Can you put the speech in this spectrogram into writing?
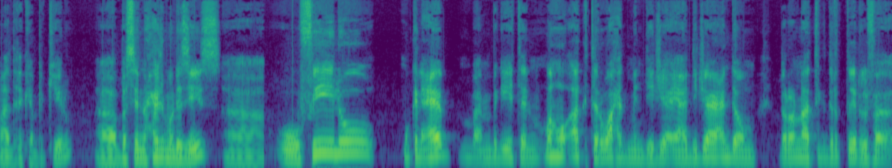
ما أدري كم بكيلو آه، بس إنه حجمه لذيذ آه، وفي له ممكن عيب عن بقية ما هو أكثر واحد من DJI يعني DJI عندهم درونات تقدر تطير لف-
